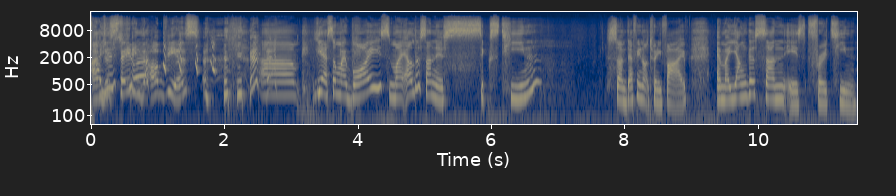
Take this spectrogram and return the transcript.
i'm Are just stating sure? the obvious um, yeah, so my boys, my elder son is 16. So I'm definitely not 25. And my youngest son is 13.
